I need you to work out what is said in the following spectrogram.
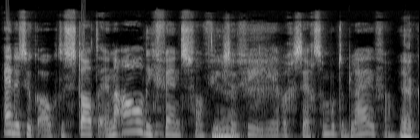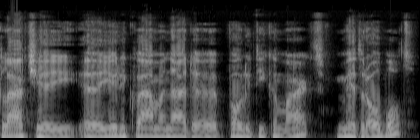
En natuurlijk ook de stad en al die fans van vis-à-vis, die hebben gezegd ze moeten blijven. Ja, Klaartje, uh, jullie kwamen naar de politieke markt met Robot.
